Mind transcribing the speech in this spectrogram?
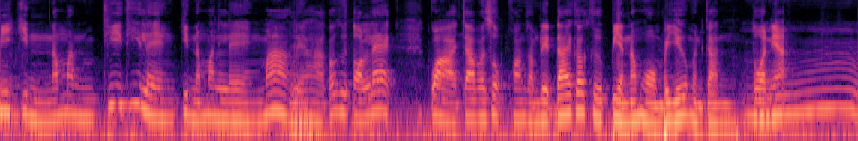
มีกลิ่นน้ำมันที่ที่แรงกลิ่นน้ำมันแรงมากเลยค่ะ ก็คือตอนแรกกว่าจะประสบความสำเร็จได้ก็คือเปลี่ยนน้ำหอมไปเยอะเหมือนกัน ตัวเนี้ยอืม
